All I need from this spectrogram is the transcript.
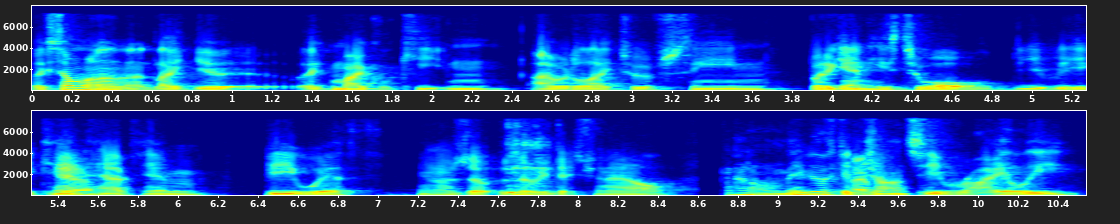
Like someone like you, like Michael Keaton, I would like to have seen, but again, he's too old. You, you can't yeah. have him be with you know Zooey Deschanel. I don't know, maybe like a John C. Reilly.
